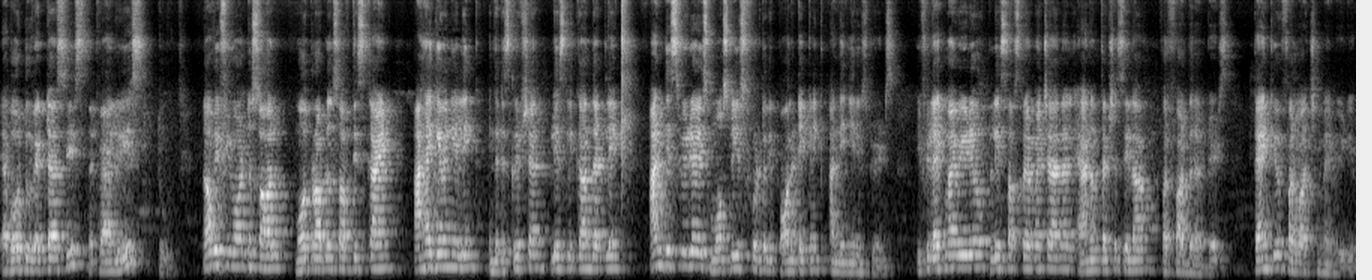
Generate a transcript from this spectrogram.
above two vectors is that value is 2 now if you want to solve more problems of this kind i have given you a link in the description. Please click on that link. And this video is mostly useful to the polytechnic and engineering students. If you like my video please subscribe my channel Yanam Takshashila for further updates. Thank you for watching my video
